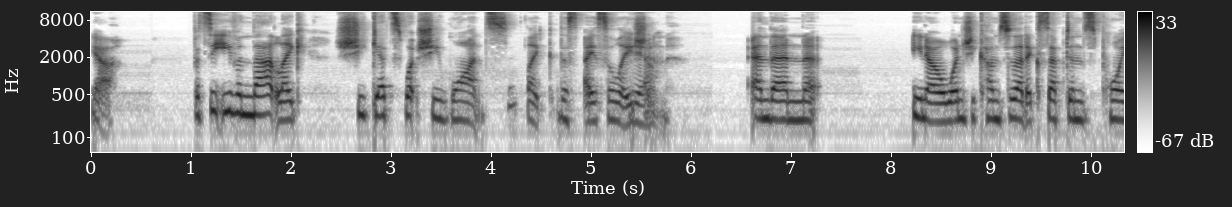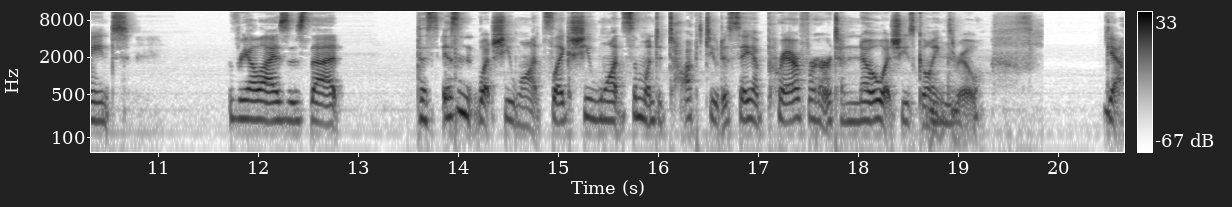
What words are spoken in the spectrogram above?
Yeah. But see, even that, like, she gets what she wants, like this isolation. And then, you know, when she comes to that acceptance point, realizes that this isn't what she wants. Like, she wants someone to talk to, to say a prayer for her, to know what she's going Mhm. through. Yeah,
